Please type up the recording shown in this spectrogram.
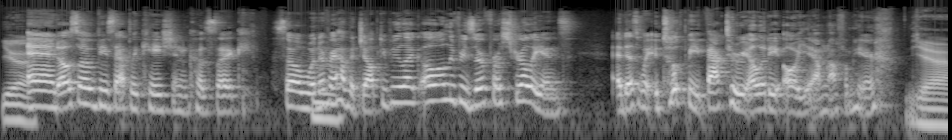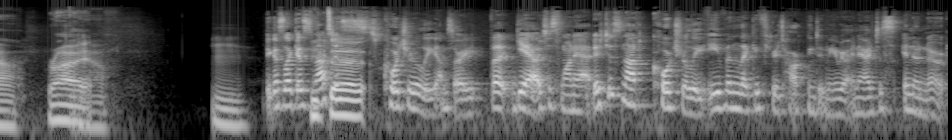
Yeah. and also visa application because like so whenever I hmm. have a job to be like oh only reserved for Australians and that's why it took me back to reality oh yeah I'm not from here Yeah. right. Yeah. Mm. because like it's Did not the- just culturally I'm sorry but yeah I just want to add it's just not culturally even like if you're talking to me right now just in a note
